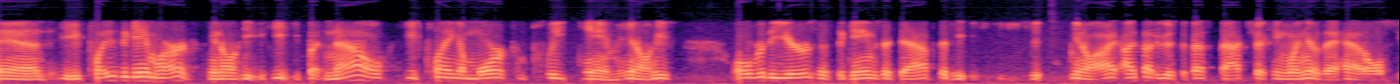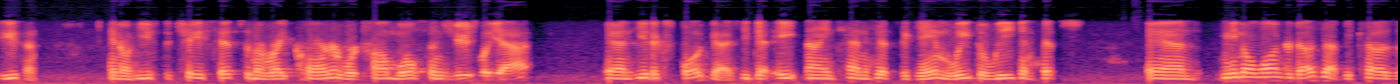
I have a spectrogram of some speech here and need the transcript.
and he plays the game hard. You know, he, he but now he's playing a more complete game. You know, he's over the years as the game's adapted. He, he you know, I, I thought he was the best back checking winger they had all season. You know, he used to chase hits in the right corner where Tom Wilson's usually at and he'd explode guys. He'd get eight, nine, ten hits a game, lead the league in hits, and he no longer does that because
